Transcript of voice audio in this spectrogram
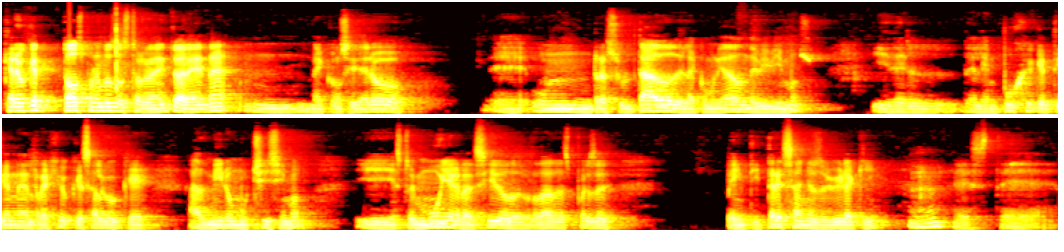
creo que todos ponemos nuestro granito de arena. Mm, me considero eh, un resultado de la comunidad donde vivimos y del, del, empuje que tiene el regio, que es algo que admiro muchísimo y estoy muy agradecido, de verdad, después de 23 años de vivir aquí. este,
